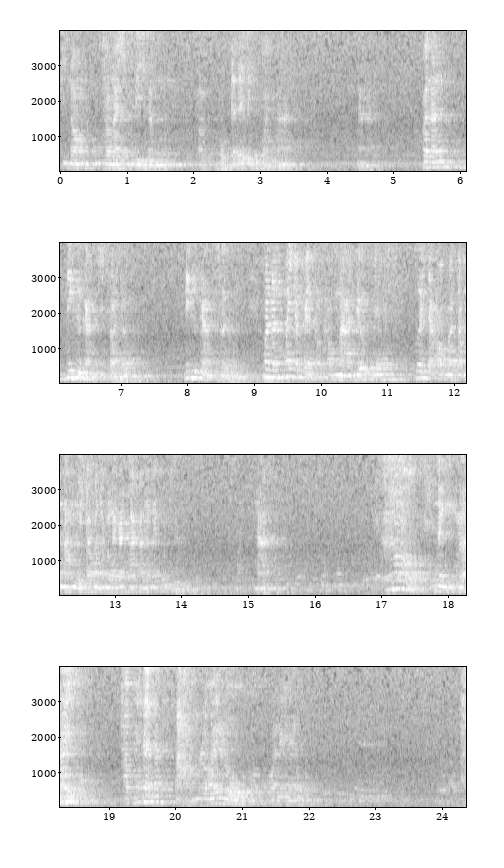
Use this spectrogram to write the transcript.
พี่น้องชาวนาอินทรีย์ทางนู้นเราผมจะได้ดื่มบ่อยมากนะเพราะฉะนั้นนี่คือการคิดต่อยอดนี่คือการเสริม เพราะฉะนั้นไม่จำเป็นต้อง นาเยอะแยะเพื่อจะเอามาจำนำหรือจะมาทำอะไรก็ช่างอันนั้นไม่พูดถึงนะข้าวหนึ่งไร่ทำให้ได้สักสามร้อยโลก็พอแล้วท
